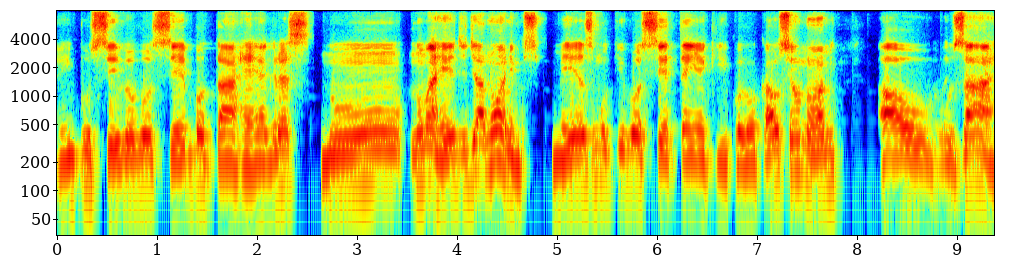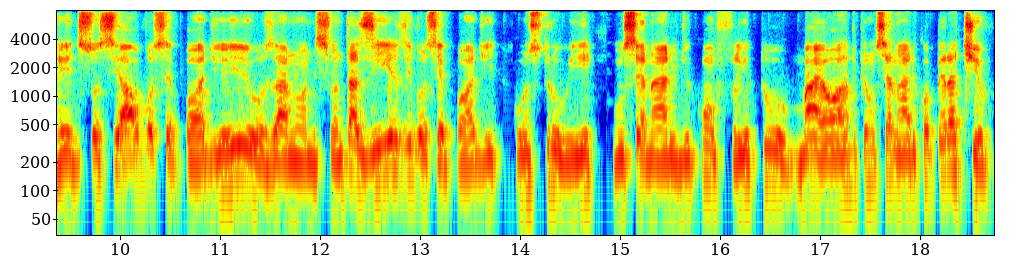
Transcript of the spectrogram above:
É impossível você botar regras num, numa rede de anônimos, mesmo que você tenha que colocar o seu nome. Ao usar a rede social, você pode usar nomes fantasias e você pode construir um cenário de conflito maior do que um cenário cooperativo.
